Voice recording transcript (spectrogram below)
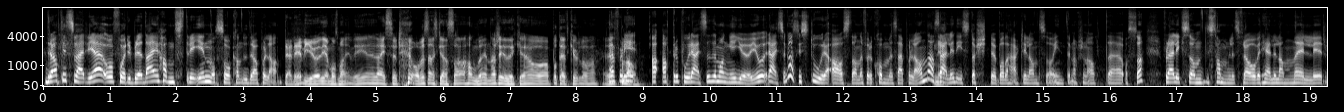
Dra til Sverige og forbered deg, hamstre inn, og så kan du dra på LAN. Det er det vi gjør hjemme hos meg. Vi reiser til over svenskegrensa, handler energidrikke og potetgull og rett ja, fordi, på LAN. apropos reise, det mange gjør jo reiser ganske store avstander for å komme seg på land. Da. Særlig de største både her til lands og internasjonalt eh, også. For det er liksom, det samles fra over hele landet eller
